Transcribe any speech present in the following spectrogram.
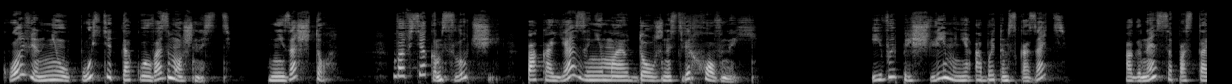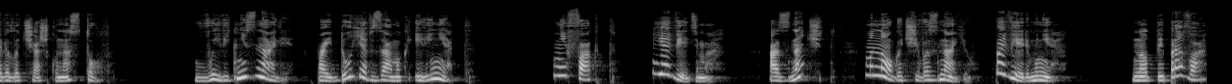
Ковин не упустит такую возможность. Ни за что. Во всяком случае, пока я занимаю должность Верховной. И вы пришли мне об этом сказать? Агнеса поставила чашку на стол. Вы ведь не знали, пойду я в замок или нет. Не факт. Я ведьма. А значит, много чего знаю, поверь мне. Но ты права.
